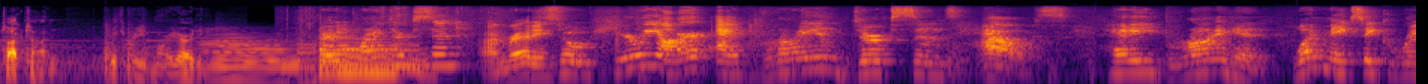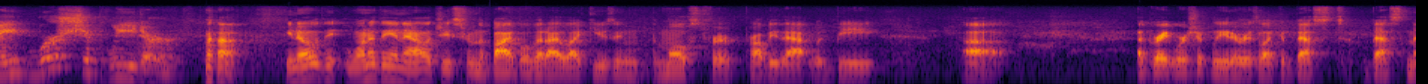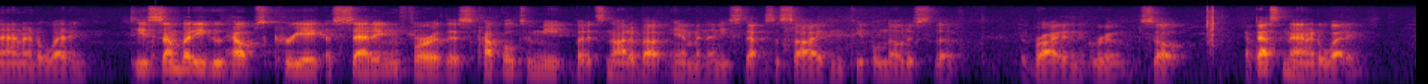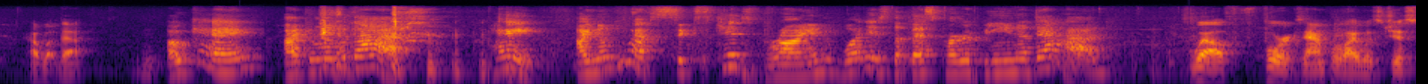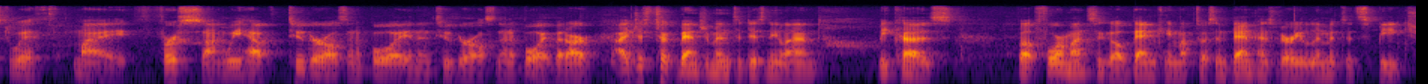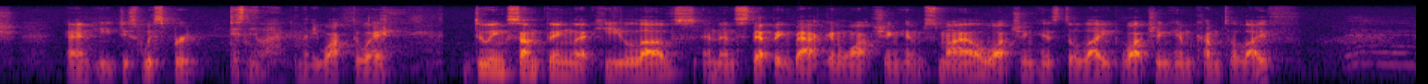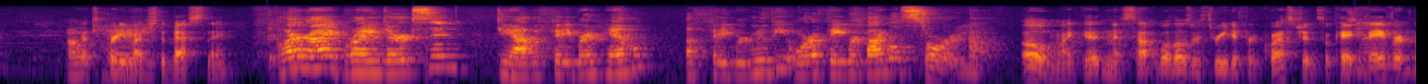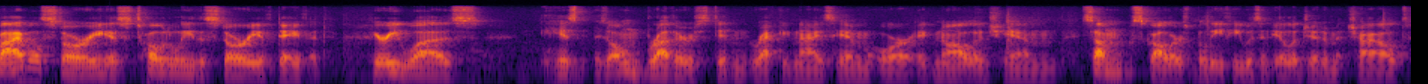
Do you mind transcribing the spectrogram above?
Talk Time with Reed Moriarty. Ready, Brian Doerksen? I'm ready. So here we are at Brian Doerksen's house. Hey, Brian, what makes a great worship leader? you know, the, one of the analogies from the Bible that I like using the most for probably that would be uh, a great worship leader is like a best best man at a wedding. He's somebody who helps create a setting for this couple to meet, but it's not about him, and then he steps aside and people notice the the bride and the groom. So, a best man at a wedding. How about that? Okay, I can live with that. hey, I know you have six kids, Brian. What is the best part of being a dad? Well, for example, I was just with my first son. We have two girls and a boy, and then two girls and then a boy. But our I just took Benjamin to Disneyland because about four months ago Ben came up to us, and Ben has very limited speech, and he just whispered Disneyland, and then he walked away. Doing something that he loves, and then stepping back and watching him smile, watching his delight, watching him come to life Okay. that's pretty much the best thing. All right, Brian Doerksen. Do you have a favorite hymn, a favorite movie, or a favorite Bible story? Oh my goodness. How, well, those are three different questions. Okay, favorite Bible story is totally the story of David. Here he was, his, his own brothers didn't recognize him or acknowledge him. Some scholars believe he was an illegitimate child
